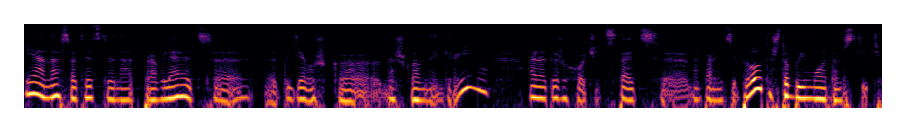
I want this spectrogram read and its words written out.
и она, соответственно, отправляется, эта девушка, наша главная героиня, она тоже хочет стать э, напарницей пилота, чтобы ему отомстить.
